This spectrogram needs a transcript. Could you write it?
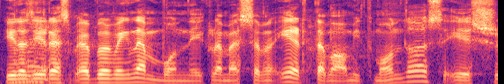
Én azért ezt, ebből még nem vonnék le messze, mert értem, amit mondasz, és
